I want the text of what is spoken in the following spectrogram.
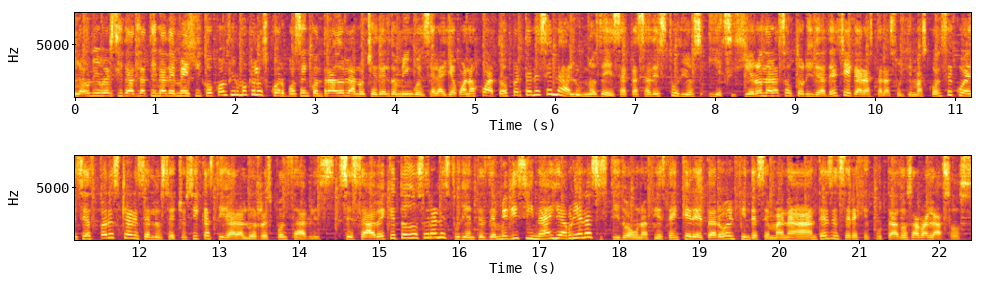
La Universidad Latina de México confirmó que los cuerpos encontrados la noche del domingo en Celaya, Guanajuato, pertenecen a alumnos de esa casa de estudios y exigieron a las autoridades llegar hasta las últimas consecuencias para esclarecer los hechos y castigar a los responsables. Se sabe que todos eran estudiantes de medicina y habrían asistido a una fiesta en Querétaro el fin de semana antes de ser ejecutados a balazos.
